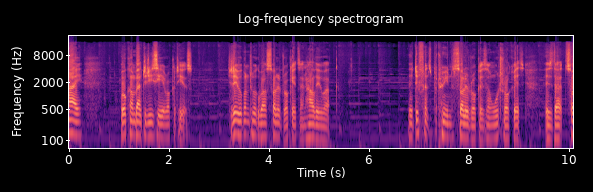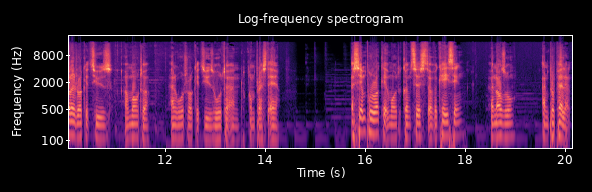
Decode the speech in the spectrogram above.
Hi, welcome back to GCA Rocketeers. Today we're going to talk about solid rockets and how they work. The difference between solid rockets and water rockets is that solid rockets use a motor and water rockets use water and compressed air. A simple rocket motor consists of a casing, a nozzle, and propellant.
